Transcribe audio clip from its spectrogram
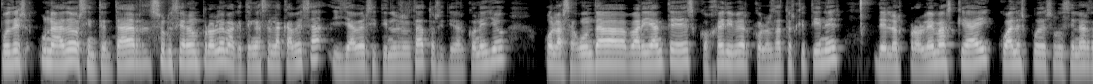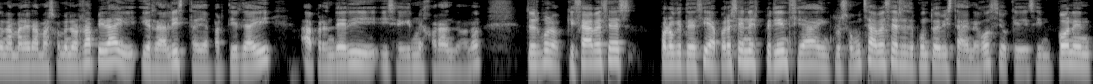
Puedes, una, dos, intentar solucionar un problema que tengas en la cabeza y ya ver si tienes los datos y tirar con ello. O la segunda variante es coger y ver con los datos que tienes de los problemas que hay, cuáles puedes solucionar de una manera más o menos rápida y, realista y a partir de ahí aprender y, seguir mejorando, ¿no? Entonces, bueno, quizá a veces por lo que te decía, por esa inexperiencia, incluso muchas veces desde el punto de vista de negocio, que se imponen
